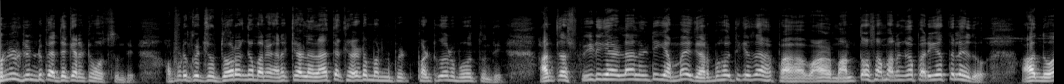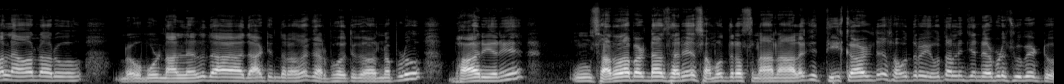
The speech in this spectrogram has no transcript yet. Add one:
ఉన్నట్టుండి పెద్ద కెరటం వస్తుంది. అప్పుడు కొంచెం దూరంగా మనం వెనక్కి వెళ్ళాలి లేకపోతే కెరటం మనం పట్టుకొని పోతుంది. అంత స్పీడ్గా వెళ్ళాలంటే ఈ అమ్మాయి గర్భవతి కదా వాళ్ళ మనతో సమానంగా పరిగెత్తలేదు. అందువల్ల ఏమన్నారు మూడు నాలుగు నెలలు దా దాటిన తర్వాత గర్భవతిగా ఉన్నప్పుడు భార్యని సరదాపడ్డా సరే సముద్ర స్నానాలకి తీకాలంటే సముద్రం యువతల నుంచి నిలబడి చూపెట్టు.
